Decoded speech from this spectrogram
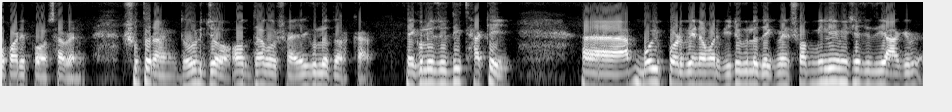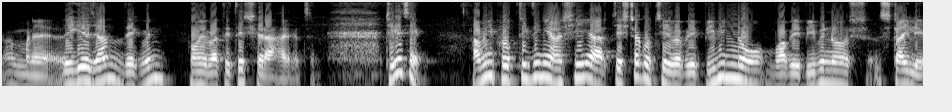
ওপারে পৌঁছাবেন। সুতরাং ধৈর্য, অধ্যাবসায় এগুলো দরকার। এগুলো যদি থাকে বই পড়বেন, আমার ভিডিওগুলো দেখবেন, সব মিলিয়ে মিশে যদি আগে মানে এগিয়ে যান, দেখবেন হোমিওপ্যাথিতে সেরা হয়ে গেছেন। ঠিক আছে? আমি প্রত্যেকদিনই আসি আর চেষ্টা করছি এভাবে বিভিন্নভাবে, বিভিন্ন স্টাইলে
